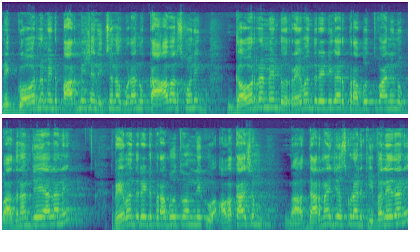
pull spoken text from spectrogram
నీకు గవర్నమెంట్ పర్మిషన్ ఇచ్చినా కూడా నువ్వు కావాల్సుకొని గవర్నమెంట్ రేవంత్ రెడ్డి గారు ప్రభుత్వాన్ని నువ్వు బదనం చేయాలని రేవంత్ రెడ్డి ప్రభుత్వం నీకు అవకాశం ధర్నా చేసుకోవడానికి ఇవ్వలేదని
